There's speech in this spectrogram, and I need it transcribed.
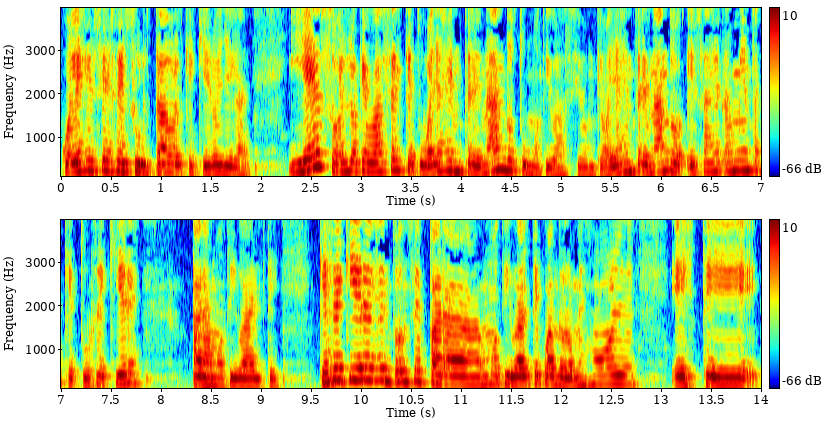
cuál es ese resultado al que quiero llegar. Y eso es lo que va a hacer que tú vayas entrenando tu motivación, que vayas entrenando esas herramientas que tú requieres para motivarte. ¿Qué requieres entonces para motivarte cuando a lo mejor, este,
